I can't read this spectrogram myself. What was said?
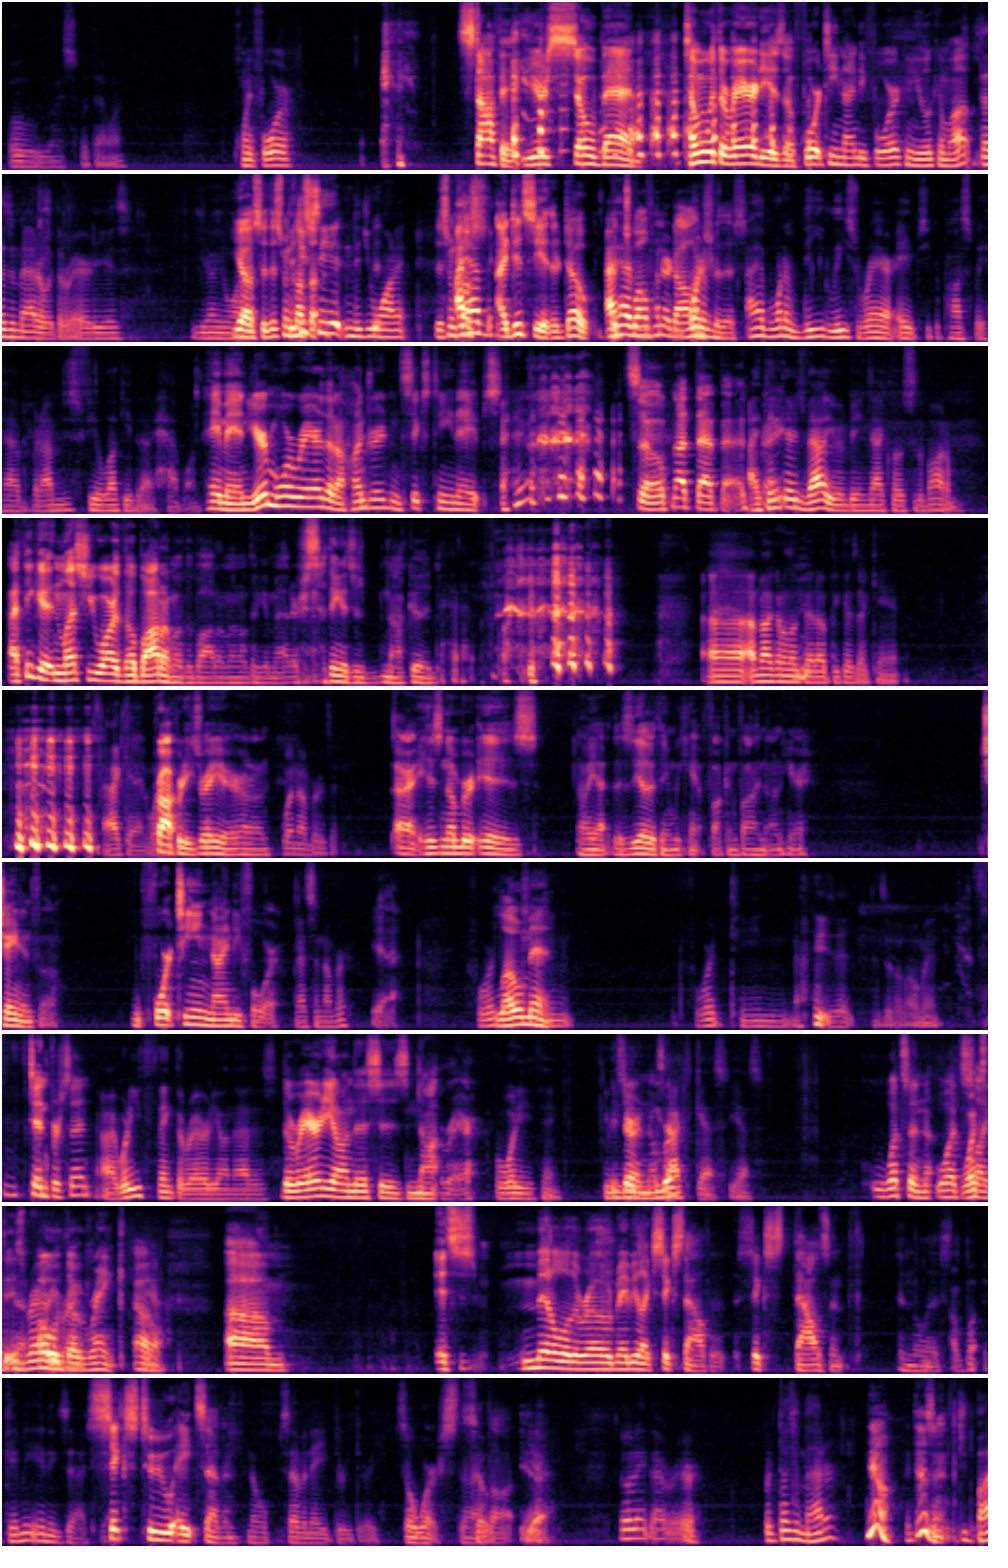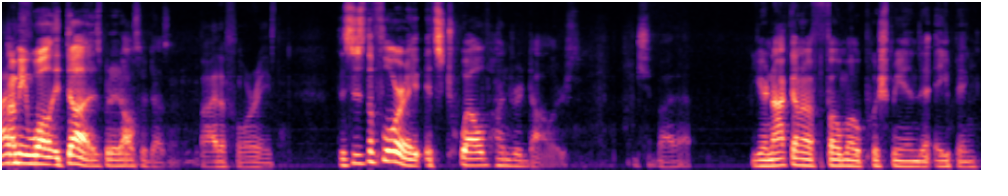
Oh, you want to split that one? 0.4. Stop it. You're so bad. Tell me what the rarity is though. 1494. Can you look him up? Doesn't matter what the rarity is. You know you want. Yo, it. so this one did you costs. see it and did you want it? This one costs. I, have- I did see it. They're dope. I have twelve hundred dollars for this. I have one of the least rare apes you could possibly have, but I'm just feel lucky that I have one. Hey man, you're more rare than hundred and sixteen apes. so not that bad. I think there's value in being that close to the bottom. I think it, unless you are the bottom of the bottom, I don't think it matters. I think it's just not good. Uh, I'm not gonna look that up because I can't. I can. What, Properties right here. Hold on. What number is it? All right, his number is. Oh yeah, this is the other thing we can't fucking find on here. Chain info. Fourteen ninety four. That's the number. Yeah. 14, Low mint. Fourteen. Is it? Is it a low mint? Ten percent. All right. What do you think the rarity on that is? The rarity on this is not rare. But what do you think? Give Is there the a number? Exact guess. Yes. What's a what's, What's like the- the- oh the rank? rank oh Yeah. um it's middle of the road maybe like six thousand six thousandth in the list Uh, Give me an exact. guess. six two eight seven No. Seven eight three three. so worse than So I thought yeah. yeah. So it ain't that rare. But it doesn't matter. no it doesn't Just buy. I the- mean well it does but it also doesn't Buy the floor ape. this is the floor ape it's twelve hundred dollars you should buy that. you're not gonna FOMO push me into aping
